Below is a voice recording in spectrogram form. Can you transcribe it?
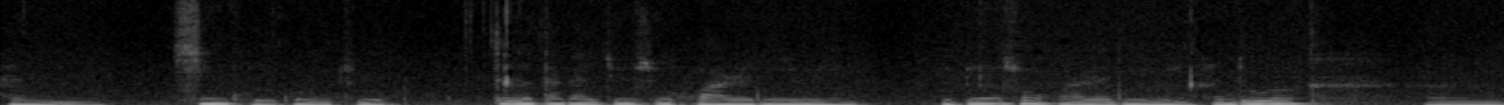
很辛苦的工作。这个大概就是华人移民，也不要说华人移民，很多，嗯，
